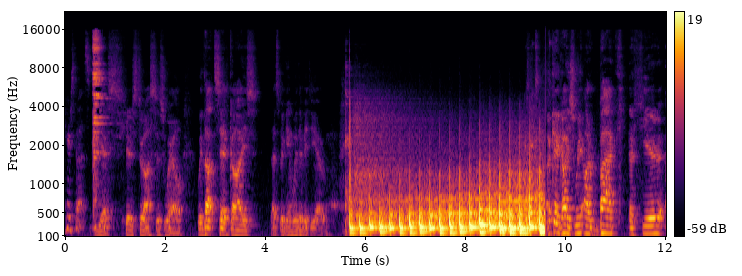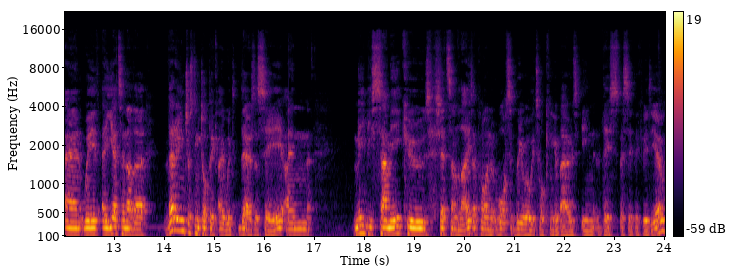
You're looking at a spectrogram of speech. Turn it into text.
Here's to us. yes, here's to us as well. With that said, guys, let's begin with the video. Okay, guys, we are back uh, here and with a yet another very interesting topic, I would dare to say. And maybe Sammy could shed some light upon what we will be talking about in this specific video.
